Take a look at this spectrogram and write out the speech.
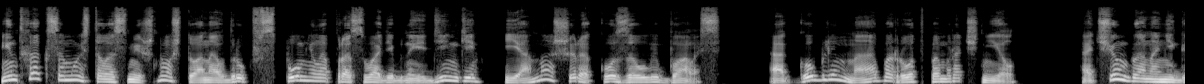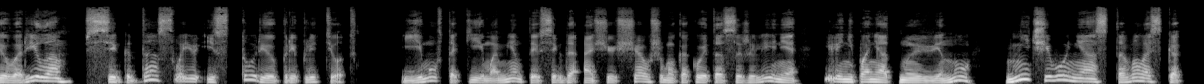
Индхак самой стало смешно, что она вдруг вспомнила про свадебные деньги, и она широко заулыбалась. А гоблин, наоборот, помрачнел. О чем бы она ни говорила, всегда свою историю приплетет. Ему в такие моменты, всегда ощущавшему какое-то сожаление или непонятную вину, ничего не оставалось, как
